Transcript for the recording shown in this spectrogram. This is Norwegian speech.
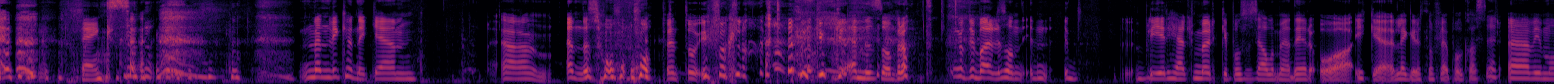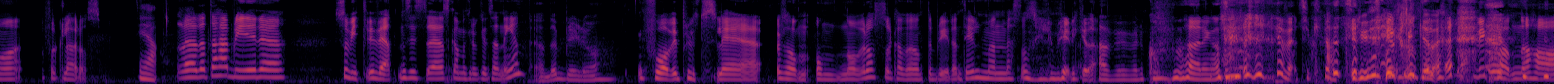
Thanks. Men vi kunne ikke eh, ende så åpent og uforklart. det kunne ikke ende så brått. At vi bare sånn blir helt mørke på sosiale medier og ikke legger ut noen flere podkaster. vi må forklare oss. Ja. Uh, dette her blir, eh, så vidt vi vet, den siste Skammekroken-sendingen. Ja, det blir det jo. Får vi plutselig sånn ånden over oss, så kan det at det blir en til, men mest sannsynlig blir det ikke det. Er vi velkomne her en gang til? Jeg vet ikke. Jeg tror egentlig ikke det. Vi kan ha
